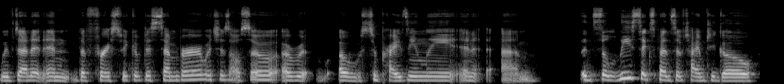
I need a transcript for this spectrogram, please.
we've done it in the first week of December, which is also a, a surprisingly in um, it's the least expensive time to go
